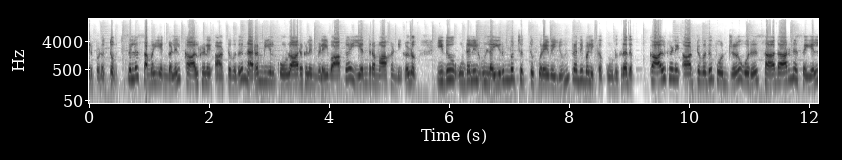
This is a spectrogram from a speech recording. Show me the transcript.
ஏற்படுத்தும். சில சமயங்களில் கால்களை ஆட்டுவது நரம்பியல் கோளாறுகளின் விளைவாக இயந்திரமாக நிகழும். இது உடலில் உள்ள இரும்புச்சத்து குறைவையும் பிரதிபலிக்க கூடுகிறது கால்களை ஆட்டுவது போன்று ஒரு சாதாரண செயல்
